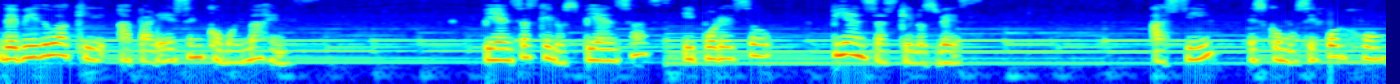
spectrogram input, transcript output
debido a que aparecen como imágenes? Piensas que los piensas y por eso piensas que los ves. Así es como se forjó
